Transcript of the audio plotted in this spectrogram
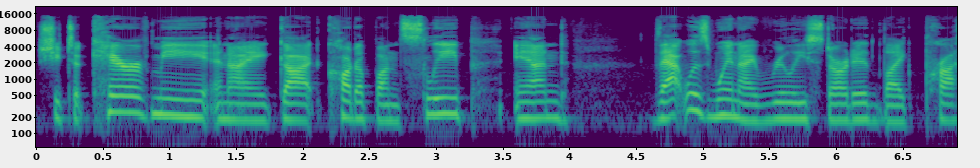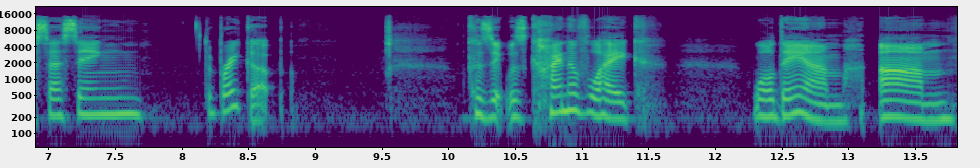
she took care of me, and I got caught up on sleep, and that was when I really started like processing the breakup because it was kind of like well, damn. Um,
